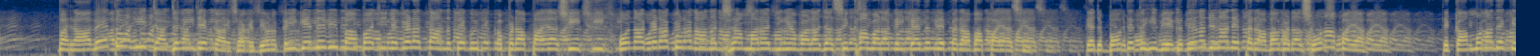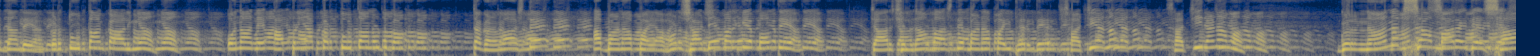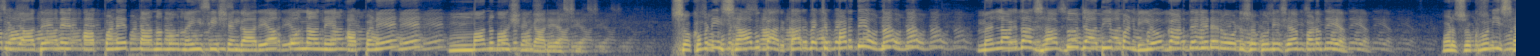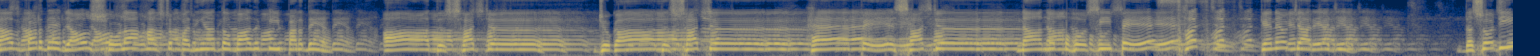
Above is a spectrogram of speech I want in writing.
ਪਰਾਵੇ ਤੋਂ ਹੀ ਜੱਜ ਨਹੀਂ ਜੇ ਕਰ ਸਕਦੇ। ਹੁਣ ਕਈ ਕਹਿੰਦੇ ਵੀ ਬਾਬਾ ਜੀ ਨੇ ਕਿਹੜਾ ਤਨ ਤੇ ਕੋਈ ਕੱਪੜਾ ਪਾਇਆ ਸੀ? ਉਹਨਾਂ ਕਿਹੜਾ ਗੁਰੂ ਨਾਨਕ ਸਾਹਿਬ ਮਹਾਰਾਜ ਜੀਆਂ ਵਾਲਾ ਜਾਂ ਸਿੱਖਾਂ ਵਾਲਾ ਕਈ ਕਹਿ ਦਿੰਦੇ ਪਹਿਰਾਵਾ ਪਾਇਆ ਸੀ। ਤੇ ਅੱਜ ਬਹੁਤੇ ਤੁਸੀਂ ਵੇਖਦੇ ਹੋ ਨਾ ਜਿਨ੍ਹਾਂ ਨੇ ਪਹਿਰਾਵਾ ਬੜਾ ਸੋਹਣਾ ਪਾਇਆ। ਤੇ ਕੰਮ ਉਹਨਾਂ ਦੇ ਕਿਦਾਂ ਦੇ ਆ? ਕਰਤੂਤਾਂ ਕਾਲੀਆਂ। ਉਹਨਾਂ ਨੇ ਆਪਣੀਆਂ ਕਰਤੂਤਾਂ ਨੂੰ ਢਗਣ ਵਾਸਤੇ ਆ ਬਾਣਾ ਪਾਇਆ। ਹੁਣ ਸਾਡੇ ਵਰਗੇ ਬਹੁਤੇ ਆ। ਚਾਰ ਛਿੰਦਾਂ ਵਾਸਤੇ ਬਾਣਾ ਪਾਈ ਫਿਰਦੇ ਸੱਚ ਆ ਨਾ? ਸੱਚ ਹੀ ਰਹਿਣਾ ਵਾ। ਗੁਰੂ ਨਾਨਕ ਸਾਹਿਬ ਮਹਾਰਾਜ ਦੇ ਸਾਹਿਬਜ਼ਾਦੇ ਨੇ ਆਪਣੇ ਤਨ ਨੂੰ ਨਹੀਂ ਸੀ ਸ਼ਿੰਗਾਰਿਆ, ਉਹਨਾਂ ਨੇ ਆਪਣੇ ਮਨ ਨੂੰ ਸ਼ਿੰਗਾਰਿਆ ਸੀ। ਸੁਖਮਨੀ ਸਾਹਿਬ ਘਰ ਘਰ ਵਿੱਚ ਪੜ੍ਹਦੇ ਹੋ ਨਾ? ਮੈਨੂੰ ਲੱਗਦਾ ਸਭ ਤੋਂ ਜ਼ਿਆਦੀ ਭੰਡੀ ਉਹ ਕਰਦੇ ਜਿਹੜੇ ਰੋਡ ਸੁਖਮਨੀ ਸਾਹਿਬ ਪੜ੍ਹਦੇ ਆ। ਹੁਣ ਸੁਖਮਨੀ ਸਾਹਿਬ ਪੜ੍ਹਦੇ ਜਾਓ 16 ਅਸ਼ਟਪਦੀਆਂ ਤੋਂ ਬਾਅਦ ਕੀ ਪੜਦੇ ਆ? ਆਦ ਸੱਚ, ਜੁਗਾਦ ਸੱਚ। ਹੈ ਭੇ ਸੱਚ, ਨਾਨਕ ਹੋਸੀ ਭੇ ਸੱਚ। ਕਿਹਨੇ ਉਚਾਰਿਆ ਜੀ? ਦੱਸੋ ਜੀ।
